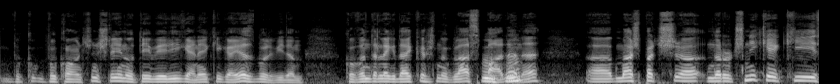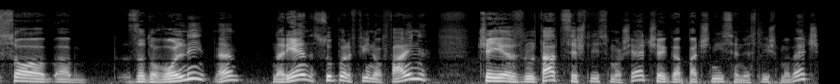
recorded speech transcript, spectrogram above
V, v končnem členu te verige, ne, ki ga jaz bolj vidim, ko vendarle kdaj kakšno glas pade, uh -huh. uh, imaš pač uh, naročnike, ki so uh, zadovoljni, ne? narejen, super, fino, fajn. Če je rezultat, se šli smo še, če ga pač ni, se ne slišmo več.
